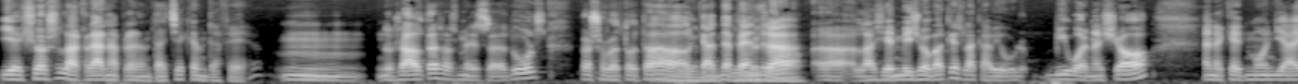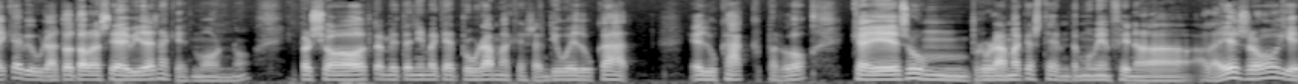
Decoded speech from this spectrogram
I això és la gran aprenentatge que hem de fer. Mm, nosaltres, els més adults, però sobretot La el gent- que han d'aprendre eh, la gent més jove, que és la que viu, viu en això, en aquest món ja, i que viurà tota la seva vida en aquest món. No? I per això també tenim aquest programa que se'n diu Educat, Educac, perdó, que és un programa que estem de moment fent a, a l'ESO i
